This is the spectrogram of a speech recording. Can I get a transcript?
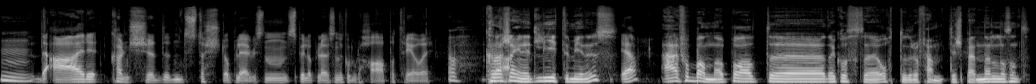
Mm. Det er kanskje den største opplevelsen spilleopplevelsen du kommer til å ha på tre år. Kan jeg slenge inn et lite minus? Ja. Jeg er forbanna på at uh, det koster 850 spenn eller noe sånt.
